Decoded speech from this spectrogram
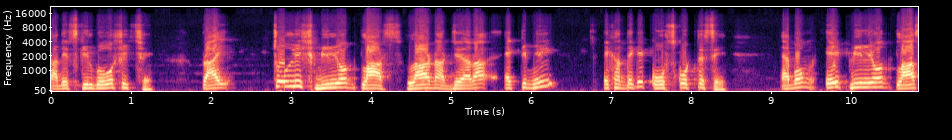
তাদের স্কিলগুলো শিখছে। প্রায় চল্লিশ মিলিয়ন প্লাস লার্নার যারা অ্যাক্টিভলি এখান থেকে কোর্স করতেছে এবং এইট মিলিয়ন প্লাস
